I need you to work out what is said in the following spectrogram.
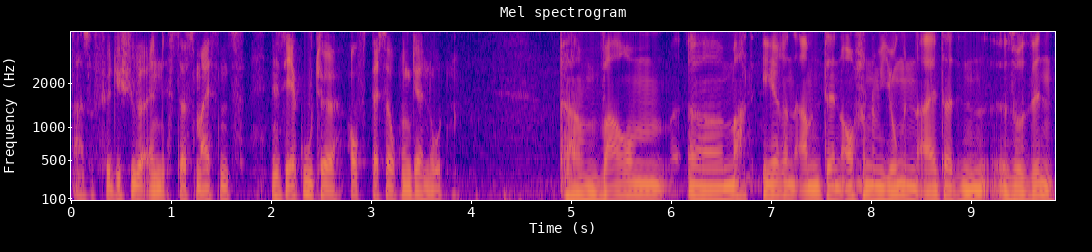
also für die SchülerInnen ist das meistens eine sehr gute Aufbesserung der Noten. Ähm, warum äh, macht Ehrenamt denn auch schon im jungen Alter denn so Sinn?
